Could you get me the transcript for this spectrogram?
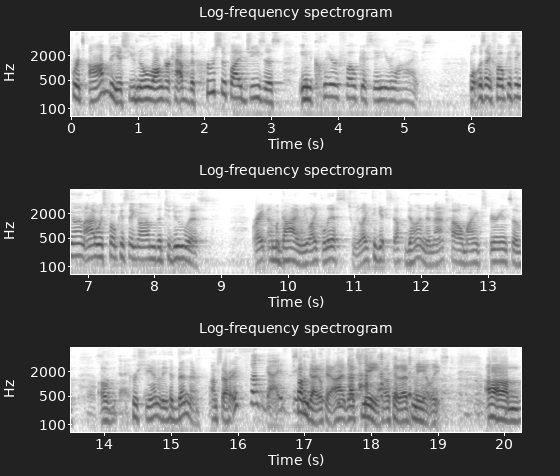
For it's obvious you no longer have the crucified Jesus in clear focus in your lives. What was I focusing on? I was focusing on the to do list, right? I'm a guy. We like lists. We like to get stuff done. And that's how my experience of, Well, of guys do. Christianity had been there. I'm sorry? Some guys do. Some guy. Okay, I, that's me. Okay, that's me at least. Um,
